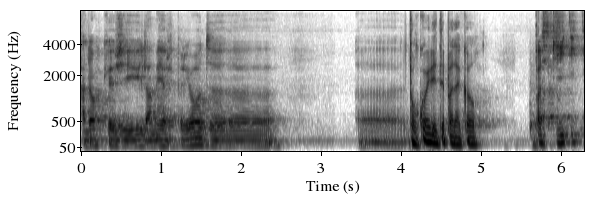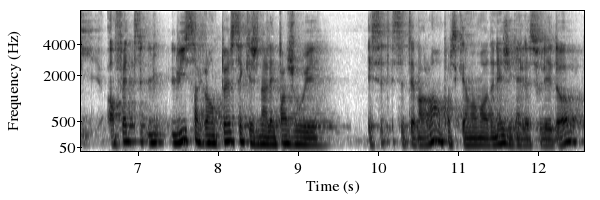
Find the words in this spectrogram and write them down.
Alors que j'ai eu la meilleure période euh, euh, Pourquoi il n'était pas d'accord? Parce qu'en fait, lui, sa grande peur, c'est que je n'allais pas jouer. Et c'était marrant parce qu'à un moment donné, j'ai gagné le Soleil d'Or.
